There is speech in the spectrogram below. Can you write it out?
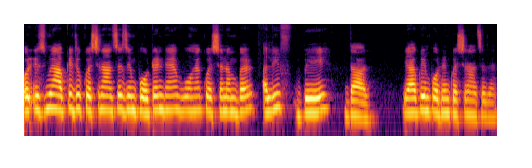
और इसमें आपके जो क्वेश्चन आंसर्स इंपॉर्टेंट हैं, वो हैं क्वेश्चन नंबर अलिफ, बे, दाल। ये आपके इंपॉर्टेंट क्वेश्चन आंसर हैं।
